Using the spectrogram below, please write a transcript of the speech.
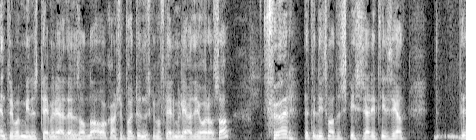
endte det på minus 3 milliarder, eller sånt, og kanskje få et underskudd på flere milliarder i år også. Før dette liksom at det spisser seg litt til. slik at det,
